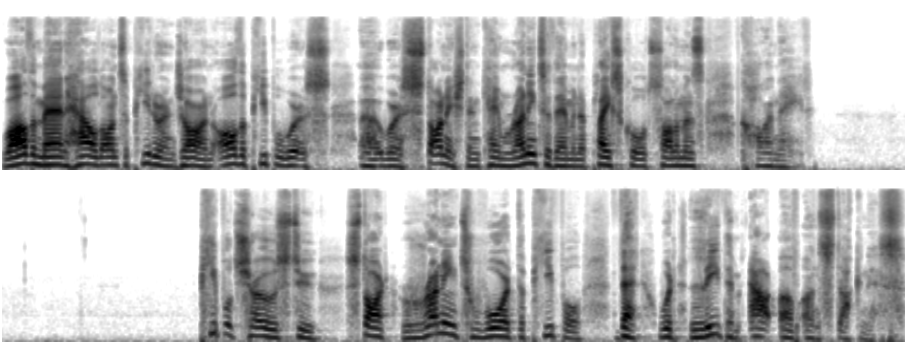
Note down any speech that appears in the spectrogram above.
While the man held on to Peter and John, all the people were uh, were astonished and came running to them in a place called Solomon's Colonnade. People chose to start running toward the people that would lead them out of unstuckness.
